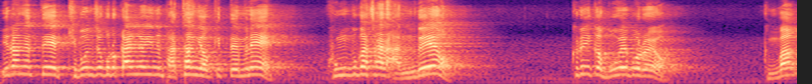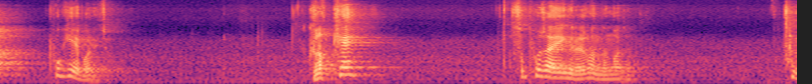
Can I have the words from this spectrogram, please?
1학년 때 기본적으로 깔려있는 바탕이 없기 때문에 공부가 잘 안 돼요. 그러니까 뭐 해버려요? 금방 포기해버리죠. 그렇게 수포자의 길을 걷는 거죠. 참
